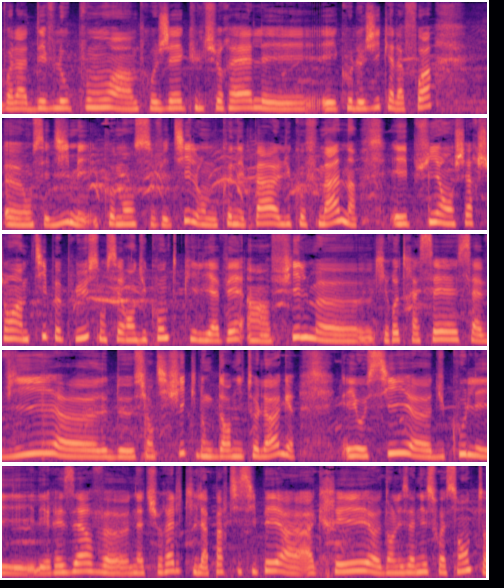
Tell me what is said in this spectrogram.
voilà, développons un projet culturel et écologique à la fois, euh, on s'est dit mais comment se fait-il On ne connaît pas Luc Hoffman. Et puis en cherchant un petit peu plus, on s'est rendu compte qu'il y avait un film euh, qui retraçait sa vie euh, de scientifique, donc d'ornithologue, et aussi du coup les, réserves naturelles qu'il a participé à, créer dans les années 60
